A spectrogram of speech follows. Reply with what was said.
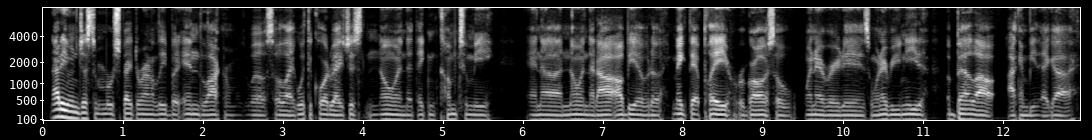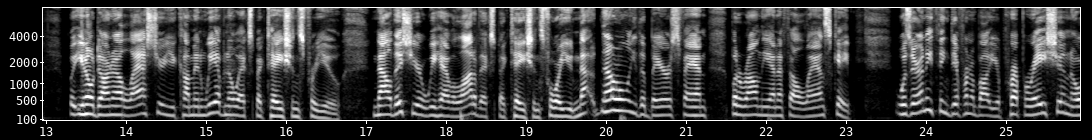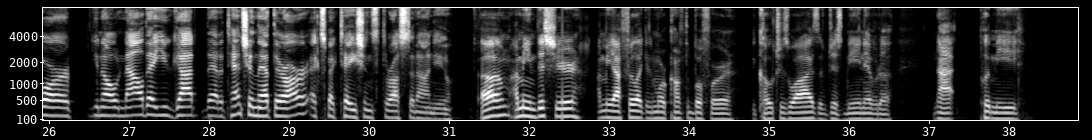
not even just some respect around the league, but in the locker room as well. So like with the quarterbacks, just knowing that they can come to me and uh, knowing that I'll, I'll be able to make that play regardless of whenever it is. Whenever you need a, a bailout, I can be that guy. But you know, Darnell, last year you come in, we have no expectations for you. Now this year we have a lot of expectations for you. Not not only the Bears fan, but around the NFL landscape. Was there anything different about your preparation or, you know, now that you got that attention that there are expectations thrusted on you? Um, I mean, this year, I mean, I feel like it's more comfortable for the coaches wise of just being able to not put me,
